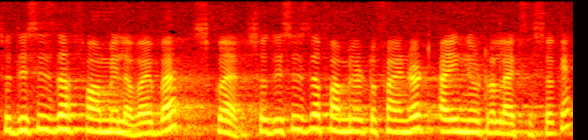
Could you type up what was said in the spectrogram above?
So this is the formula y bar square. So this is the formula to find out i neutral axis okay.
